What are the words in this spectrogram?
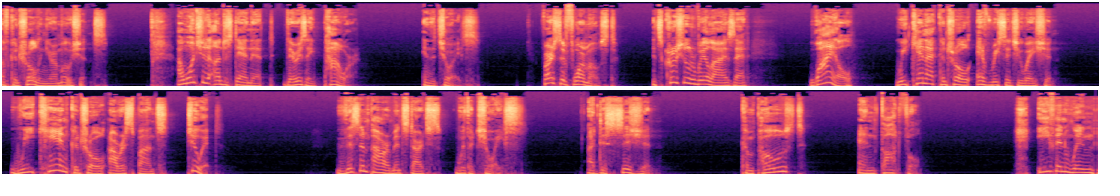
of controlling your emotions. I want you to understand that there is a power in the choice. First and foremost, it's crucial to realize that while we cannot control every situation, we can control our response to it. This empowerment starts with a choice, a decision, composed and thoughtful. Even when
